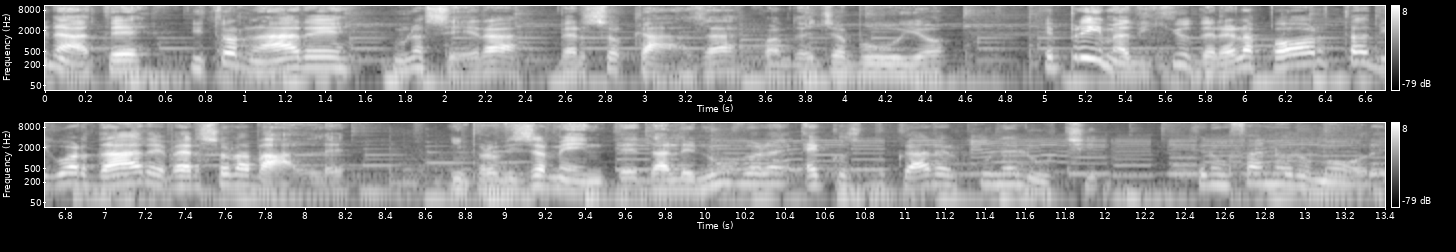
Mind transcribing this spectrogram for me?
Immaginate di tornare una sera verso casa quando è già buio e prima di chiudere la porta di guardare verso la valle. Improvvisamente dalle nuvole ecco sbucare alcune luci che non fanno rumore,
